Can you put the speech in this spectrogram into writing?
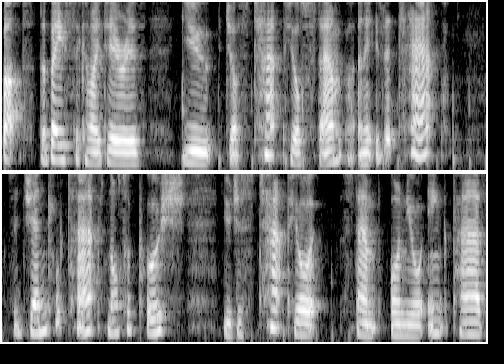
But the basic idea is you just tap your stamp, and it is a tap, it's a gentle tap, not a push. You just tap your stamp on your ink pad.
